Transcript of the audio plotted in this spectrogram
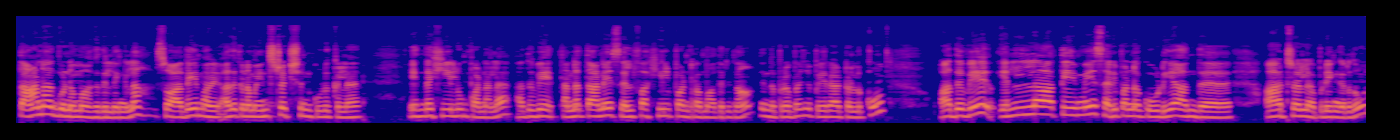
தானாக குணமாகுது இல்லைங்களா? ஸோ அதே மாதிரி அதுக்கு நம்ம இன்ஸ்ட்ரக்ஷன் கொடுக்கல எந்த ஹீலும் பண்ணலை அதுவே தன்னைத்தானே செல்ஃபாக ஹீல் பண்ணுற மாதிரி தான் இந்த பிரபஞ்ச பேராற்றலுக்கும் அதுவே எல்லாத்தையுமே சரி பண்ணக்கூடிய அந்த ஆற்றல் அப்படிங்கிறதும்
